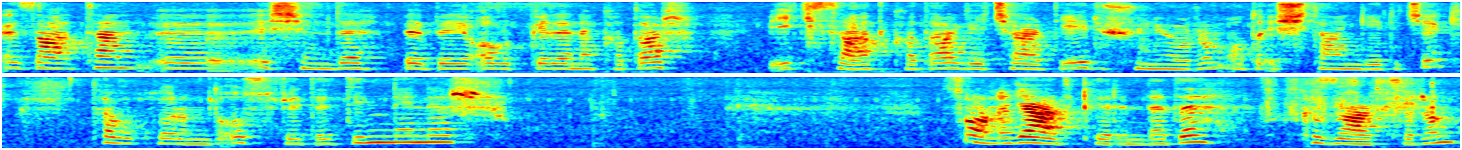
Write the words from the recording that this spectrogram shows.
E zaten e, eşim de bebeği alıp gelene kadar bir iki saat kadar geçer diye düşünüyorum. O da işten gelecek. Tavuklarım da o sürede dinlenir. Sonra geldiklerinde de kızartırım.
